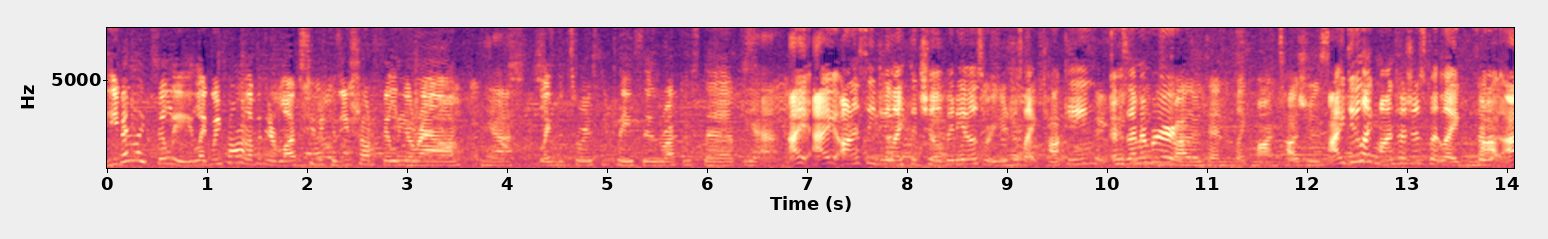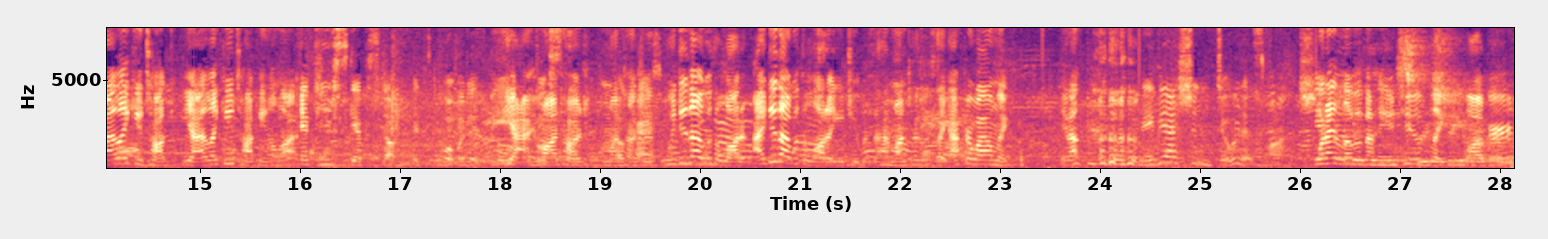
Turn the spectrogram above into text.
even like Philly. Like we fell in love with your vlogs too because you showed Philly around. Yeah. Like the touristy places, Rocky Steps. Yeah. I, I honestly do like the chill videos where you're just like talking. Because I remember Rather than like montages. I do like montages, but like Not I like you talk. Yeah, I like you talking a lot. If you skip stuff, what would it be? yeah, montage montages. Okay. We do that with a lot of. I do that with a lot of YouTubers that have montages. Like after a while, I'm like, you know. Maybe I shouldn't do it as much. what I love about YouTube, like vloggers,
